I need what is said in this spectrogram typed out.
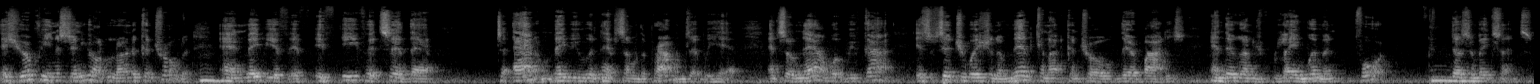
it's your penis, and you ought to learn to control it. Mm-hmm. And maybe if, if, if Eve had said that to Adam, maybe we wouldn't have some of the problems that we have. And so now what we've got is a situation of men cannot control their bodies, and they're going to blame women for it. Mm-hmm. Doesn't make sense.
